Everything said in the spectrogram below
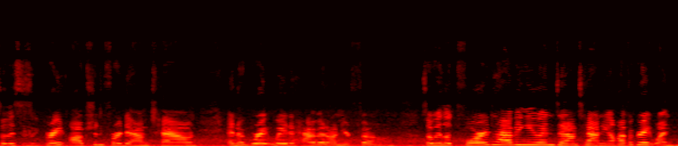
so this is a great option for downtown and a great way to have it on your phone. So we look forward to having you in downtown. You'll have a great one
